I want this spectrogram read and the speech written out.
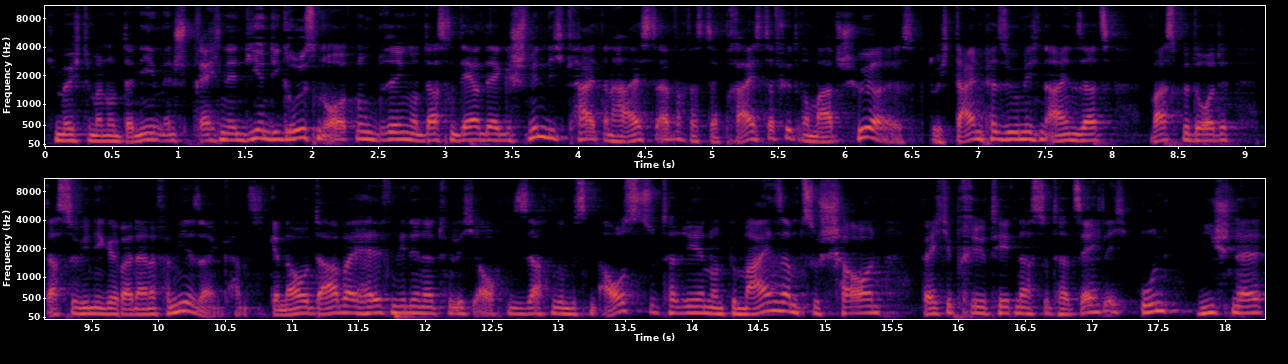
ich möchte mein Unternehmen entsprechend in die und die Größenordnung bringen und das in der und der Geschwindigkeit, dann heißt einfach, dass der Preis dafür dramatisch höher ist. Durch deinen persönlichen Einsatz was bedeutet, dass du weniger bei deiner Familie sein kannst. Genau dabei helfen wir dir natürlich auch, die Sachen so ein bisschen auszutarieren und gemeinsam zu schauen, welche Prioritäten hast du tatsächlich und wie schnell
